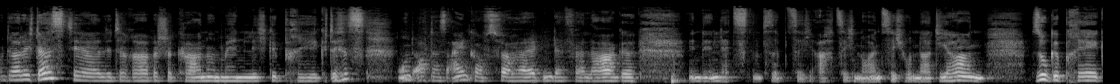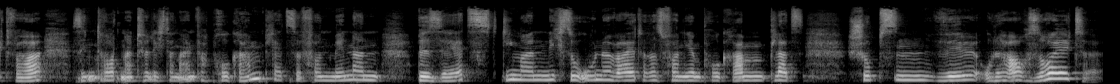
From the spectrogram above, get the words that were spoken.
Und dadurch, dass der literarische Kanon männlich geprägt ist und auch das Einkaufsverhalten der Verlage in den letzten 70, 80, 90, 100 Jahren so geprägt war, sind dort natürlich dann einfach Programmplätze von Männern besetzt, die man nicht so ohne weiteres von ihrem Programmplatz schubsen will oder auch sollte.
